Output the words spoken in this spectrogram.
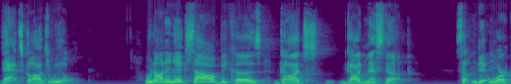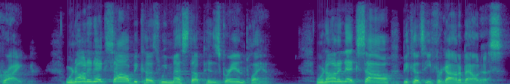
that's God's will. We're not in exile because God's, God messed up. Something didn't work right. We're not in exile because we messed up his grand plan. We're not in exile because he forgot about us.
